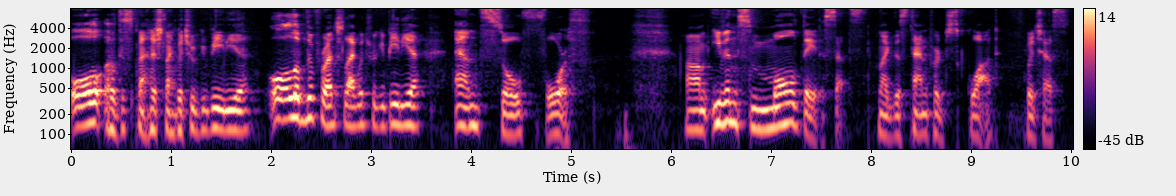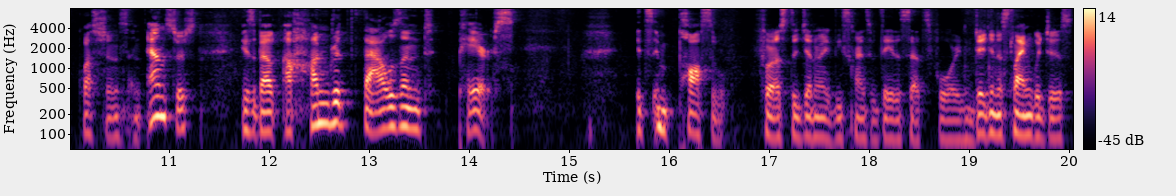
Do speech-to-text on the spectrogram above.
all of the Spanish language Wikipedia, all of the French language Wikipedia, and so forth. Um, even small data sets like the Stanford SQuAD, which has questions and answers, is about 100,000 pairs. It's impossible for us to generate these kinds of data sets for indigenous languages,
